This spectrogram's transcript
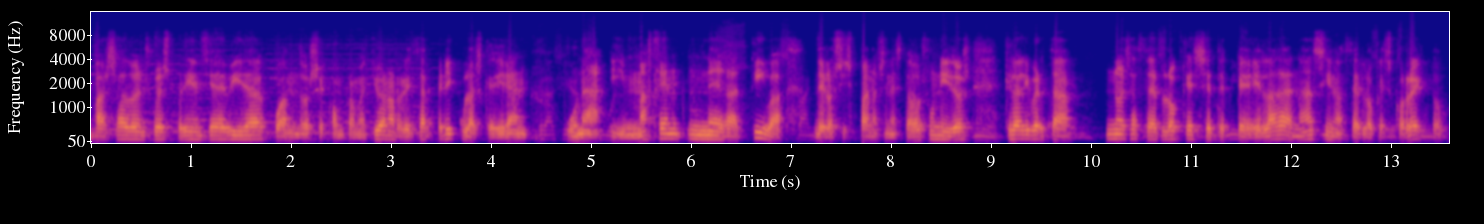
basado en su experiencia de vida, cuando se comprometió a no realizar películas que dieran una imagen negativa de los hispanos en Estados Unidos, que la libertad no es hacer lo que se te pegue la gana, sino hacer lo que es correcto.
